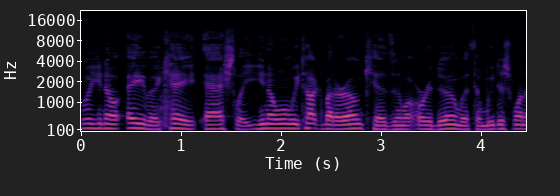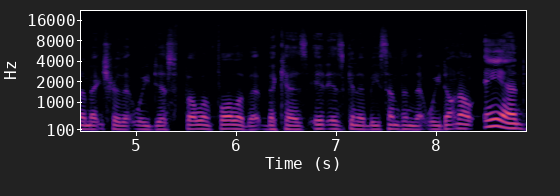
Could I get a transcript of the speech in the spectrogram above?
Well, you know, Ava, Kate, Ashley, you know, when we talk about our own kids and what we're doing with them, we just want to make sure that we just fill them full of it because it is going to be something that we don't know. And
